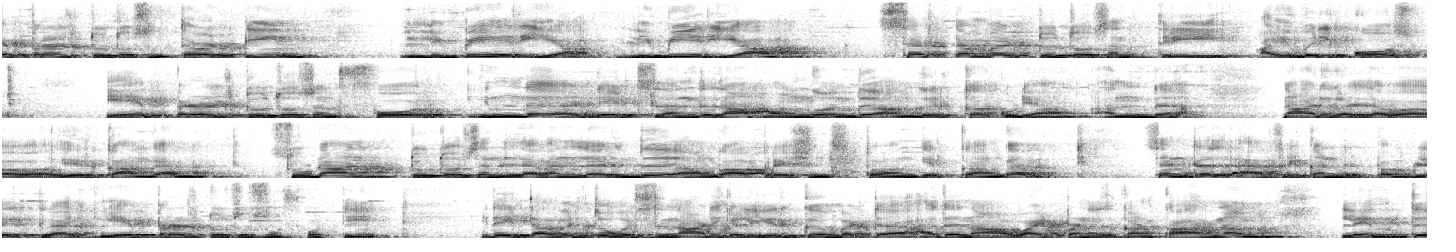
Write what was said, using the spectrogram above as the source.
April two thousand thirteen Liberia Liberia September two thousand three Ivory Coast April two thousand four இந்த டேட்ஸ்லேருந்து தான் அவங்க வந்து அங்கே இருக்கக்கூடிய அந்த நாடுகளில் இருக்காங்க. சுடான் டூ தௌசண்ட் லெவன்லேருந்து அவங்க ஆப்ரேஷன்ஸ் துவங்கியிருக்காங்க. சென்ட்ரல் ஆஃப்ரிக்கன் ரிப்பப்ளிக்கில் ஏப்ரல் டூ தௌசண்ட் ஃபோர்டீன் இதை தவிர்த்து ஒரு சில நாடுகள் இருக்குது பட் அதை நான் அவாய்ட் பண்ணதுக்கான காரணம் லென்த்து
